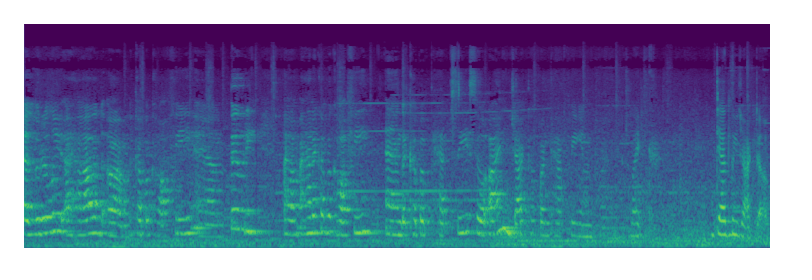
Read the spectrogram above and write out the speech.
I literally, I had um, a cup of coffee and booty. Um, I had a cup of coffee and a cup of Pepsi, so I'm jacked up on caffeine, like deadly jacked up.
